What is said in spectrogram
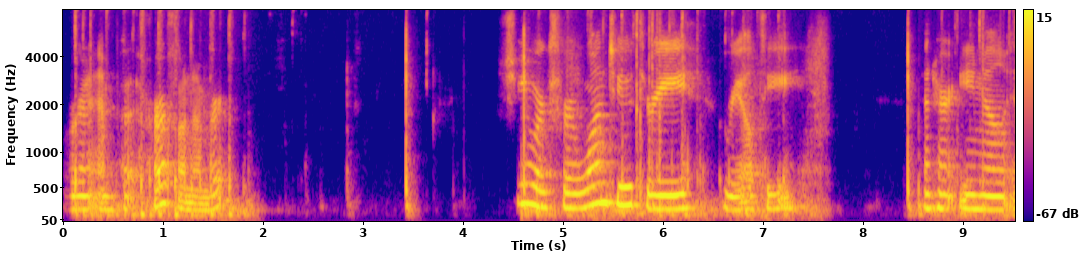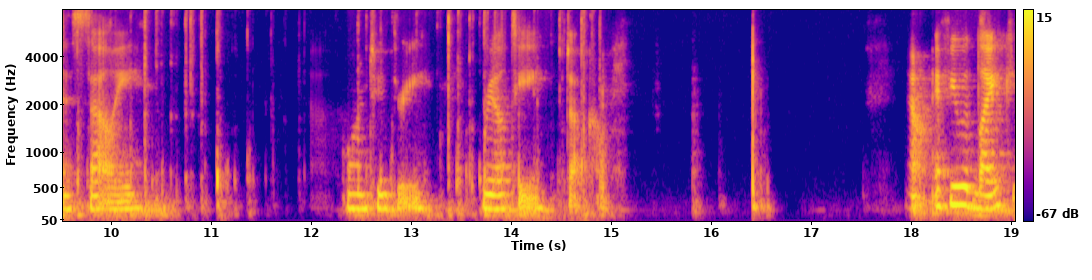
We're going to input her phone number. She works for 123 Realty. And her email is sally123realty.com if you would like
